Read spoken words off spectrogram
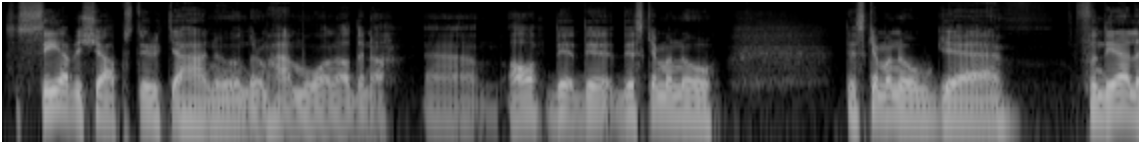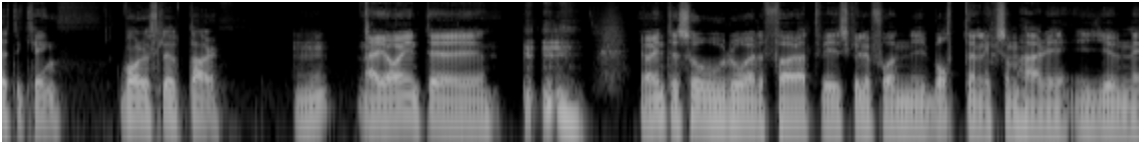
Så ser vi köpstyrka här nu under de här månaderna. Eh, ja, det, det, det ska man nog, det ska man nog eh, fundera lite kring, var det slutar. Mm. Nej, jag är inte jag är inte så oroad för att vi skulle få en ny botten liksom här i, i juni.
